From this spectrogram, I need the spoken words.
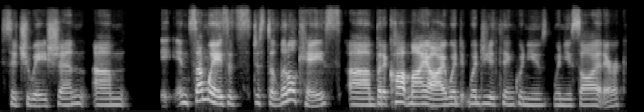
situation. Um, in some ways, it's just a little case, um, but it caught my eye. What What did you think when you when you saw it, Eric?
